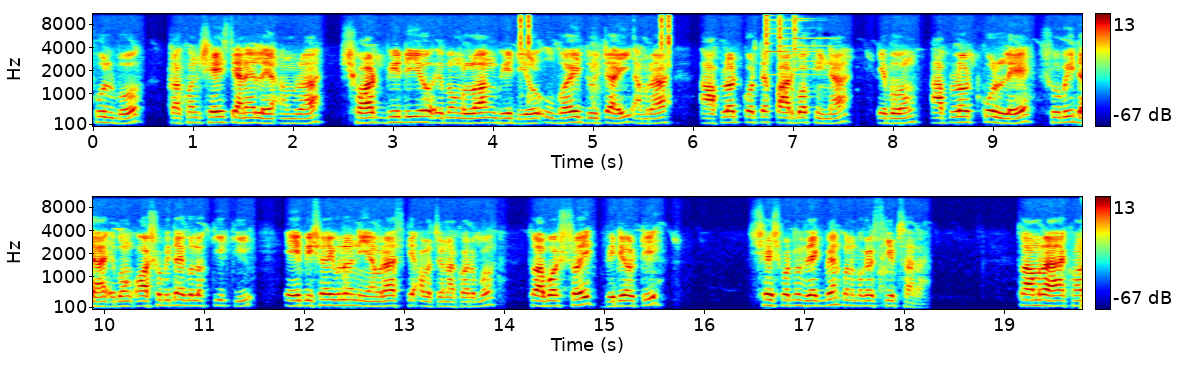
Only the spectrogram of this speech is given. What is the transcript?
খুলবো, তখন সেই চ্যানেলে আমরা শর্ট ভিডিও এবং লং ভিডিও উভয় দুইটাই আমরা আপলোড করতে পারব কি না এবং আপলোড করলে সুবিধা এবং অসুবিধাগুলো কি কি, এই বিষয়গুলো নিয়ে আমরা আজকে আলোচনা করব। তো অবশ্যই ভিডিওটি শেষ পর্যন্ত দেখবেন, কোনো প্রকার স্কিপ ছাড়া। তো আমরা এখন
